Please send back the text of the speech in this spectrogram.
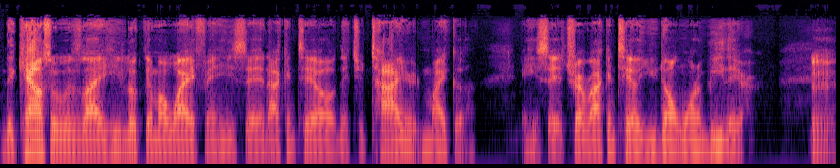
the counselor was like, he looked at my wife and he said, I can tell that you're tired, Micah. And he said, Trevor, I can tell you don't want to be there. Mm.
